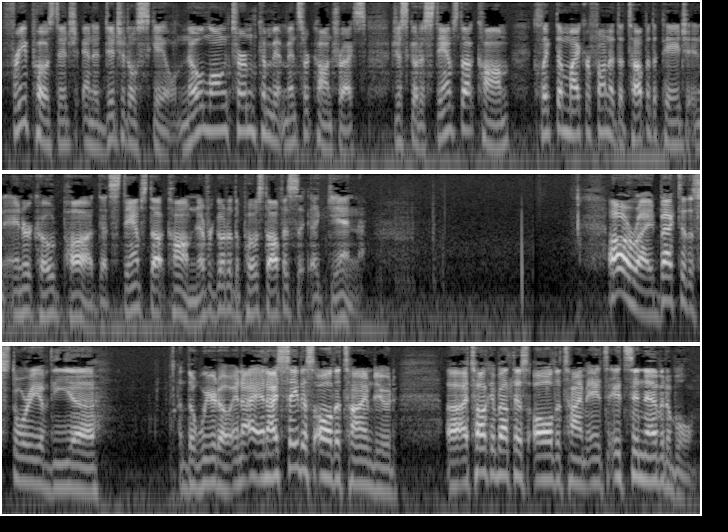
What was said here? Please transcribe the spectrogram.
free postage, and a digital scale. No long term commitments or contracts. Just go to stamps.com, click the microphone at the top of the page, and enter code POD. That's stamps.com. Never go to the post office again. All right, back to the story of the uh, the weirdo, and I and I say this all the time, dude. Uh, I talk about this all the time. It's it's inevitable.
